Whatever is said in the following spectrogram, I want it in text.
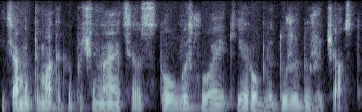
І ця математика починається з того вислова, який я роблю дуже-дуже часто.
